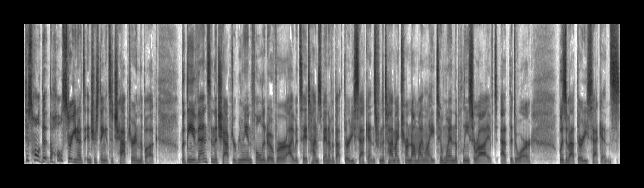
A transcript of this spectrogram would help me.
This whole the, the, whole story, you know, it's interesting. It's a chapter in the book, but the events in the chapter really unfolded over, I would say, a time span of about thirty seconds from the time I turned on my light to when the police arrived at the door was about 30 seconds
